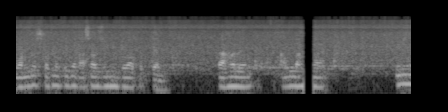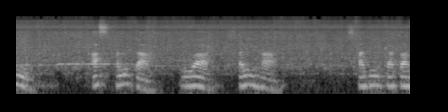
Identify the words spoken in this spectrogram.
বন্ধ স্বপ্ন থেকে বাঁচার জন্য দোয়া করতেন। তাহলে আল্লাহ আসহালুকা ওয়া সালিহা সাদিকাতান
